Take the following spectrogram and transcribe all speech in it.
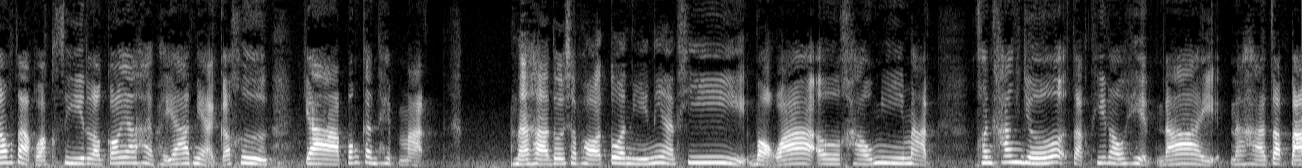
นอกจากวัคซีนแล้วก็ยาถ่ายพยาธิเนี่ยก็คือยาป้องกันเห็บหมัดนะคะ โดยเฉพาะตัวนี้เนี่ยที่บอกว่าเออเขามีหมัด ค่อนข้างเยอะจากที่เราเห็นได้นะคะ จากตา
